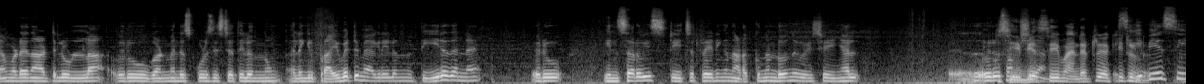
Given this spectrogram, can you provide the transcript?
നമ്മുടെ നാട്ടിലുള്ള ഒരു ഗവൺമെന്റ് സ്കൂൾ സിസ്റ്റത്തിലൊന്നും അല്ലെങ്കിൽ പ്രൈവറ്റ് മേഖലയിലൊന്നും തീരെ തന്നെ ഒരു ഇൻ സർവീസ് ടീച്ചർ ട്രെയിനിങ് നടക്കുന്നുണ്ടോ എന്ന് ചോദിച്ചു കഴിഞ്ഞാൽ ഒരു സി ബി എസ് സി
